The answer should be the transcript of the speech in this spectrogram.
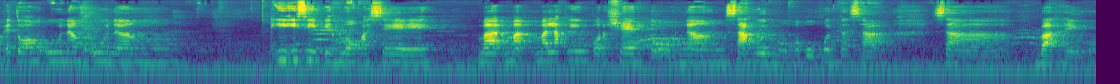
Ito ang unang-unang iisipin mo kasi ma- ma- malaking porsyento ng sahod mo mapupunta sa sa bahay mo.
